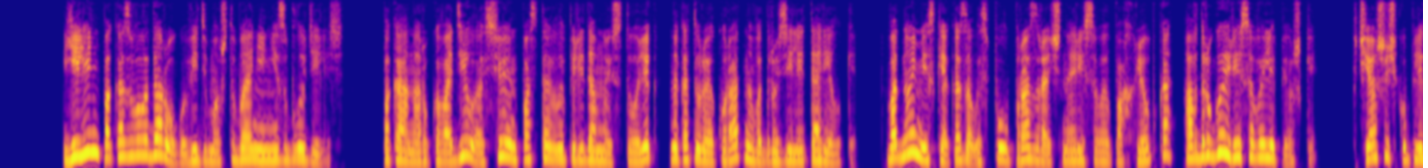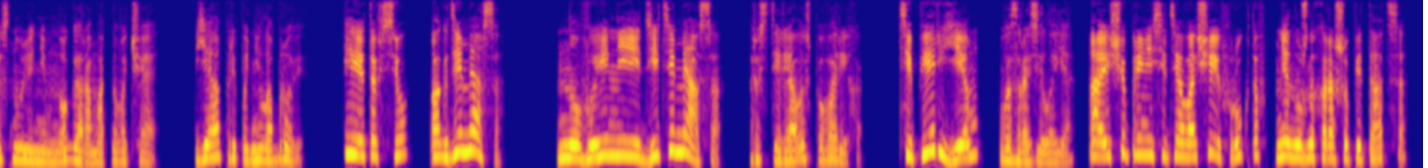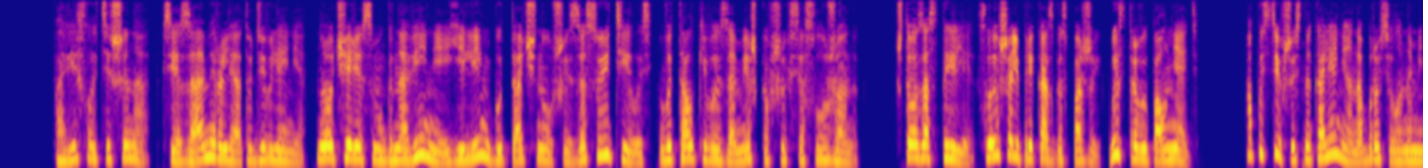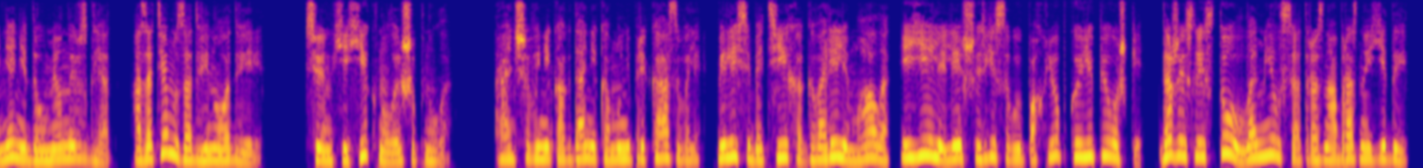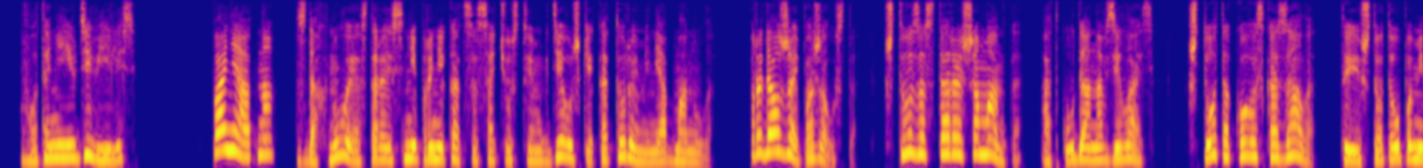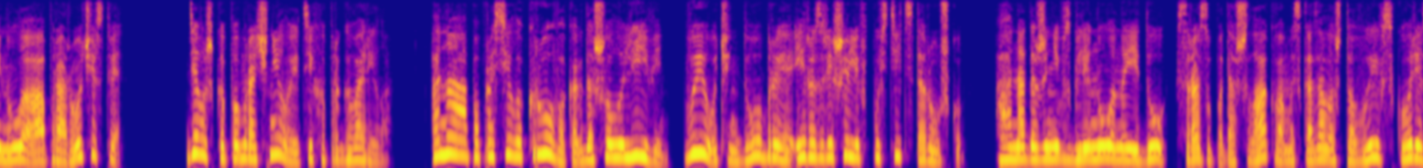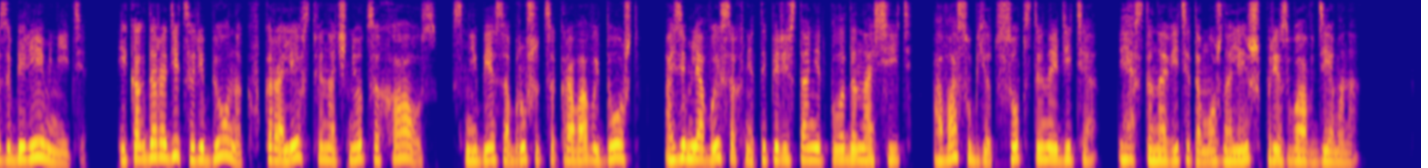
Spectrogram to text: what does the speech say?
Елень показывала дорогу, видимо, чтобы они не заблудились. Пока она руководила, Сюин поставила передо мной столик, на который аккуратно водрузили тарелки. В одной миске оказалась полупрозрачная рисовая похлебка, а в другой — рисовые лепешки. В чашечку плеснули немного ароматного чая. Я приподняла брови. «И это все? А где мясо?» «Но вы не едите мясо!» — растерялась повариха. «Теперь ем», — возразила я. «А еще принесите овощей и фруктов, мне нужно хорошо питаться». Повисла тишина, все замерли от удивления, но через мгновение Елинь, будто очнувшись, засуетилась, выталкивая замешкавшихся служанок. «Что застыли? Слышали приказ госпожи? Быстро выполнять!» Опустившись на колени, она бросила на меня недоуменный взгляд, а затем задвинула двери. Сюэн хихикнула и шепнула. «Раньше вы никогда никому не приказывали, вели себя тихо, говорили мало и ели лишь рисовую похлебку и лепешки, даже если стол ломился от разнообразной еды. Вот они и удивились. «Понятно», — вздохнула я, стараясь не проникаться сочувствием к девушке, которая меня обманула. «Продолжай, пожалуйста. Что за старая шаманка? Откуда она взялась? Что такого сказала? Ты что-то упомянула о пророчестве?» Девушка помрачнела и тихо проговорила. «Она попросила крова, когда шел ливень. Вы очень добрые и разрешили впустить старушку. А она даже не взглянула на еду, сразу подошла к вам и сказала, что вы вскоре забеременеете. И когда родится ребенок, в королевстве начнется хаос, с небес обрушится кровавый дождь, а земля высохнет и перестанет плодоносить, а вас убьет собственное дитя. И остановить это можно лишь призвав демона.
